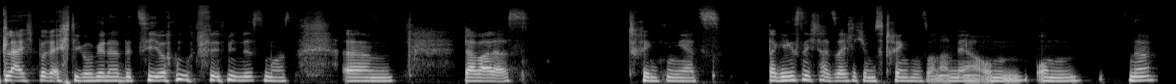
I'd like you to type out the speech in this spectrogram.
Gleichberechtigung in der Beziehung und Feminismus. Ähm, da war das Trinken jetzt. Da ging es nicht tatsächlich ums Trinken, sondern mehr um, um ne,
